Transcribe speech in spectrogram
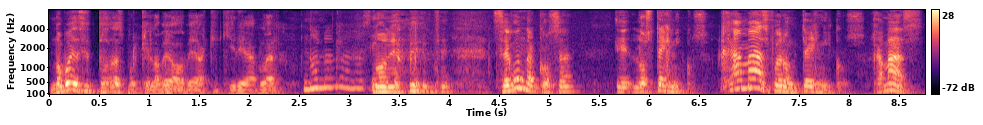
no voy a decir todas porque la veo a ver que quiere hablar. No, no, no, no. segunda cosa, eh, los técnicos. Jamás fueron técnicos, jamás.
